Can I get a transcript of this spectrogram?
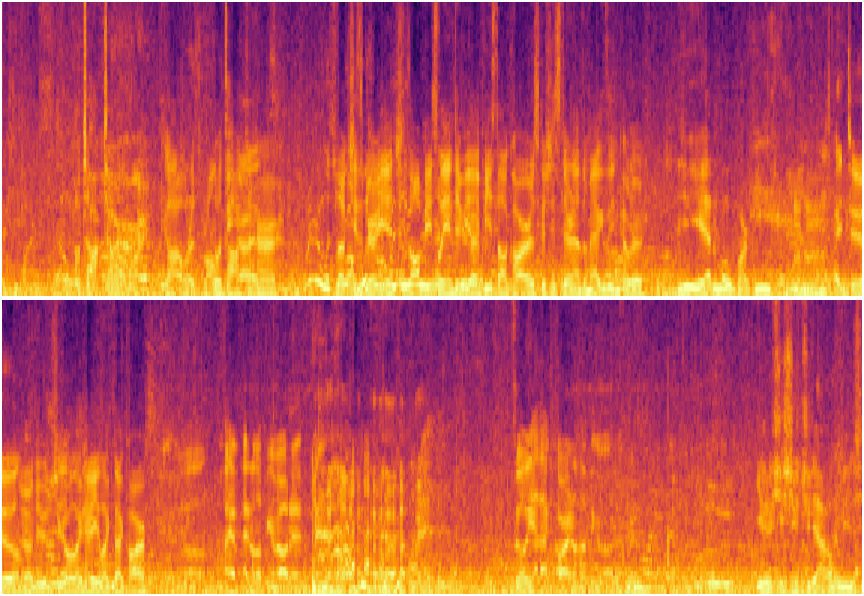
Go talk to her. God, what is wrong Go with you Go talk to her. What's Look, wrong- she's what's very. In, she's you? obviously into VIP style cars because she's staring at the magazine cover. You, you had a mobile parking. I do. Yeah, dude. She go like, "Hey, you like that car?" Uh, I have I know nothing about it. so yeah, that car I know nothing about it. Even if she shoots you down, I mean, she,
